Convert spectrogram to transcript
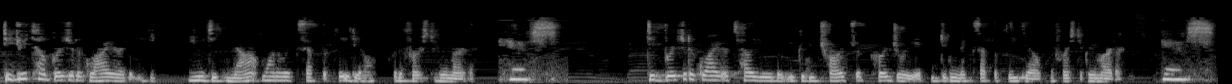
Did you tell Bridget Aguirre that you did not want to accept the plea deal for the first degree murder? Yes. Did Bridget Aguirre tell you that you could be charged with perjury if you didn't accept the plea deal for first degree murder? Yes.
